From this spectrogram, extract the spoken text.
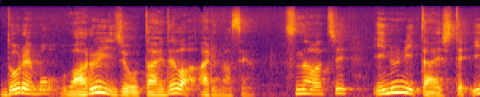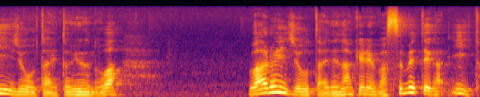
どれも悪い状態ではありません。すなわち犬に対していい状態というのは悪い状態でなければ全てがいいと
